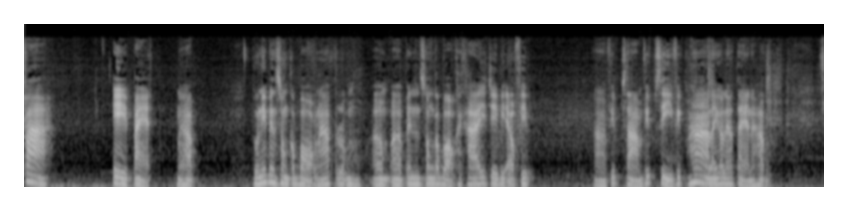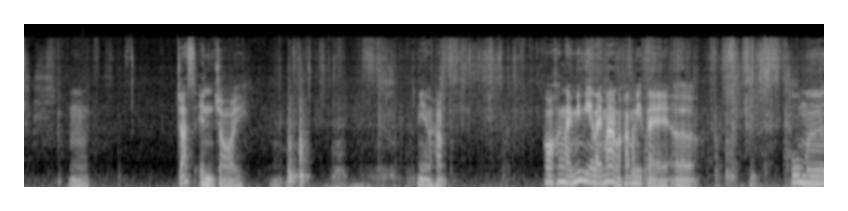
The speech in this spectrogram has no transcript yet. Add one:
ฟ้า A8 นะครับ ตัวนี้เป็นทรงกระบอกนะครับลมเออเออเป็นทรงกระบอกคล้ายๆ JBL Flip อ่า Flip สาม Flip สี่ Flip ห้าอะไรก็แล้วแต่นะครับ อืม just enjoy นี่นะครับ ก็ข้างในไม่มีอะไรมากหรอกครับ มีแต่เอ่อคู่มือ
